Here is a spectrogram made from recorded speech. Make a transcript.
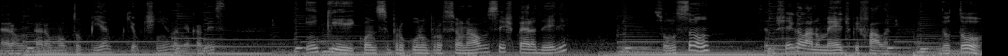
Era, um, era uma utopia que eu tinha na minha cabeça em que quando se procura um profissional você espera dele solução. Você não chega lá no médico e fala: "Doutor,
